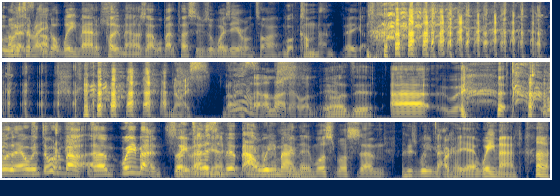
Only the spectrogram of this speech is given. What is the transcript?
was talking about you got Wee Man and Po Man. I was like, what about the person who's always here on time? What, cum man? There you go. Nice. Nice. I like that one. Yeah. Oh dear. Uh, what the hell are we talking about? Um, Wee Man. So Wee tell Man, us yeah. a bit about Wee Wee Man, Man, Wee Man. then. What's what's um who's Wee Man? Okay, yeah, Wee Man,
